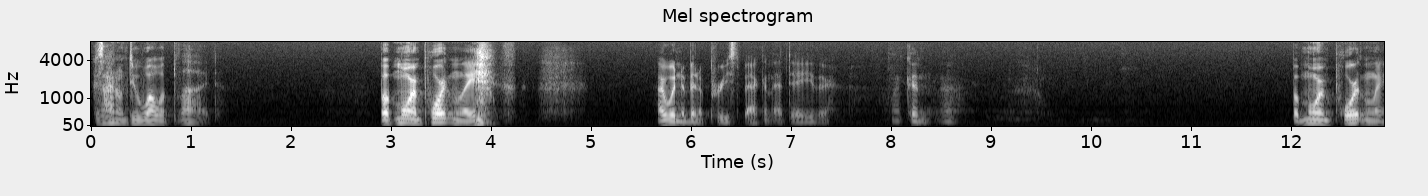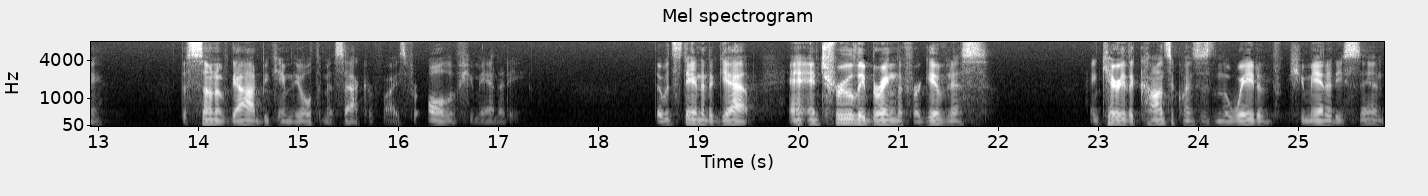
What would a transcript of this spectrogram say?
because I don't do well with blood. But more importantly, I wouldn't have been a priest back in that day either. I couldn't. Uh. But more importantly, the Son of God became the ultimate sacrifice for all of humanity that would stand in the gap and, and truly bring the forgiveness and carry the consequences and the weight of humanity's sin.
